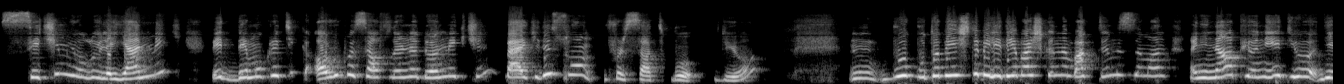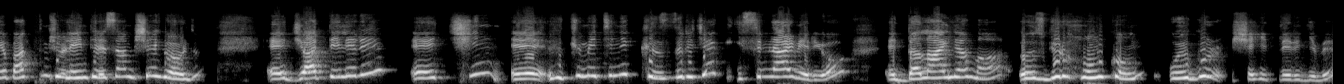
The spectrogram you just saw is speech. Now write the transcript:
seçim yoluyla yenmek ve demokratik Avrupa saflarına dönmek için belki de son fırsat bu diyor. Hmm, bu Budapeşte Belediye Başkanı'na baktığımız zaman hani ne yapıyor, ne ediyor diye baktım şöyle enteresan bir şey gördüm. E, caddelere e, Çin e, hükümetini kızdıracak isimler veriyor. E, Dalai Lama, Özgür Hong Kong, Uygur şehitleri gibi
